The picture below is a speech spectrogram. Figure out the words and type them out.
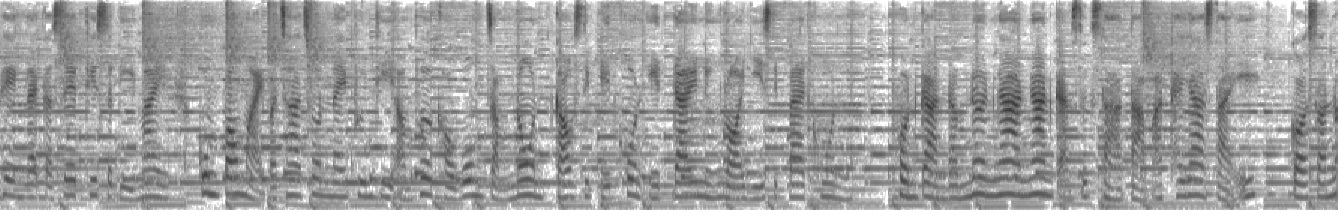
เพ่งและเกษตรทฤษฎีใหม่กลุ่มเป้าหมายประชาชนในพื้นที่อำเภอเขาวงจำโนน91 คนเอ็ดได้ 128 คน ผลการดำเนินงานงานการศึกษาตามอัธยาศัย กศน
